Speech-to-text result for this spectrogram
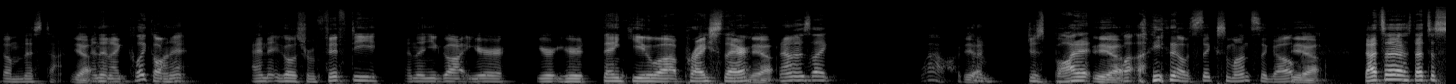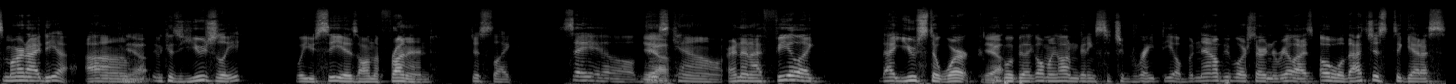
them this time. Yeah. And then I click on it, and it goes from fifty, and then you got your your your thank you uh, price there. Yeah. And I was like, wow, I could Yeah. have just bought it. Yeah. You know, six months ago. yeah, That's a that's a smart idea. Um, Yeah. Because usually, what you see is on the front end, just like sale, Yeah. discount, and then I feel like that used to work. Yeah. People would be like, "Oh my god, I'm getting such a great deal," but now people are starting to realize, "Oh, well, that's just to get us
